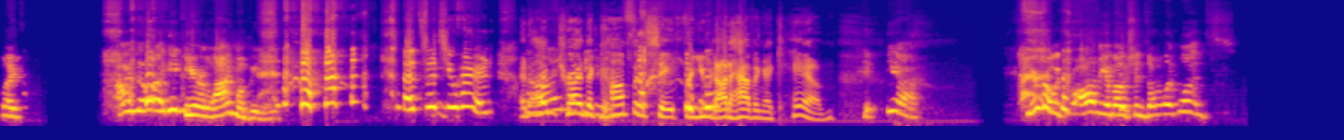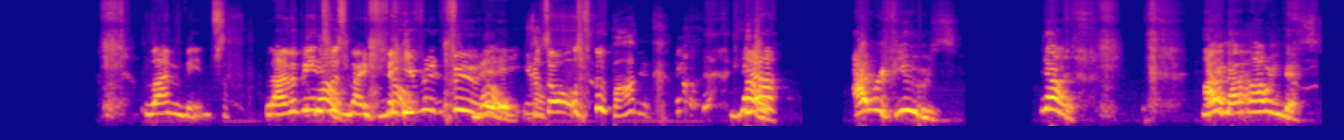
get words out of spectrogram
Like I know I didn't hear lima beans. That's what you heard. And Lima I'm trying to beans. compensate for you not having a cam. Yeah. You're going through all the emotions all at once. Lima beans. Lima beans No, was my no, favorite food no. at eight years old. Fuck. No, Yeah. I refuse. No, I'm not allowing this.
